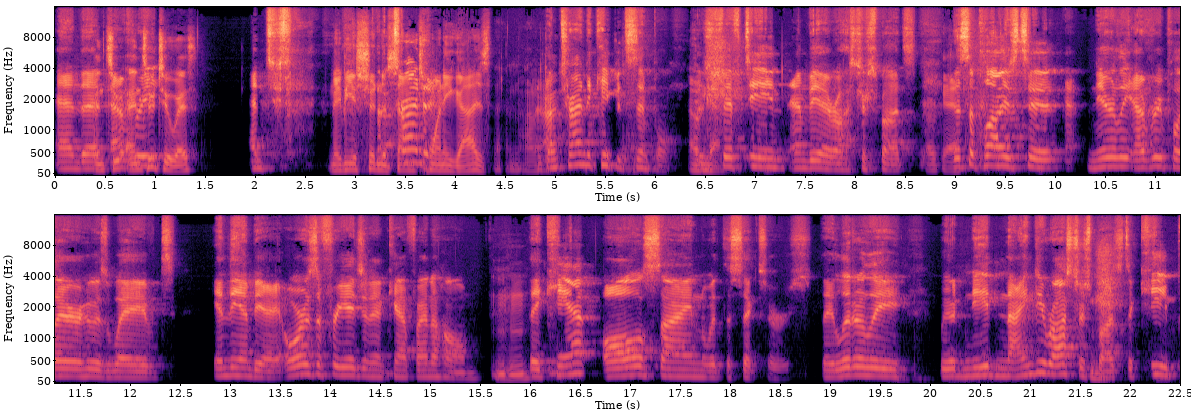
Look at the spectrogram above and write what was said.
and that and two and every- two two ways. and two, Maybe you shouldn't I'm have signed to- 20 guys then. I'm trying to keep it simple. There's Okay. 15 NBA roster spots. Okay. This applies to nearly every player who is waived in the NBA or is a free agent and can't find a home. hmm They can't all sign with the Sixers. They literally we would need 90 roster spots to keep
